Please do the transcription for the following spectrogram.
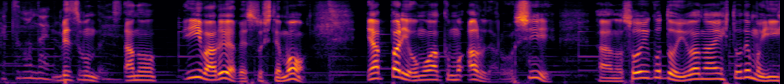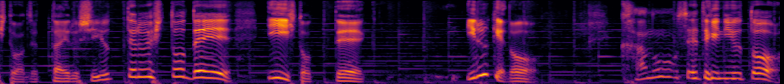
別問題別問題です、あのいい悪いは別としてもやっぱり思惑もあるだろうしあのそういうことを言わない人でもいい人は絶対いるし言ってる人でいい人っているけど可能性的に言うと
